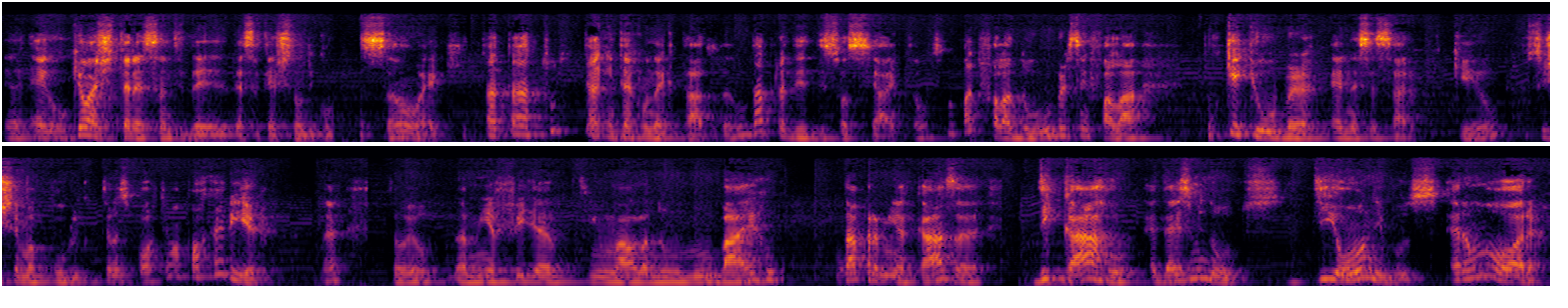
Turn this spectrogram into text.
É, é, o que eu acho interessante de, dessa questão de computação é que tá, tá tudo interconectado, né? não dá para dissociar. Então, você não pode falar do Uber sem falar por que, que o Uber é necessário. Porque o sistema público de transporte é uma porcaria. Né? Então, eu, a minha filha tinha uma aula num, num bairro, voltar para minha casa de carro é 10 minutos, de ônibus era uma hora.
